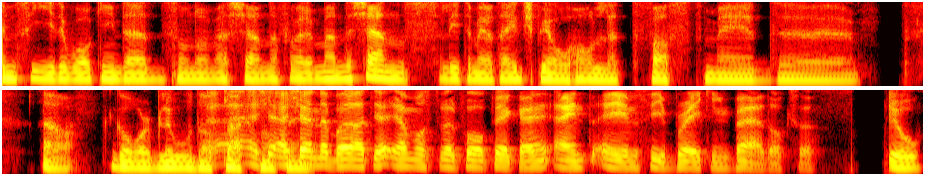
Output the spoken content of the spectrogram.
AMC, The Walking Dead som de mest känner för det, men det känns lite mer åt HBO-hållet fast med eh, ja, gore, blod och Jag, jag, jag slagsmålscener. känner bara att jag, jag måste väl påpeka, är inte AMC Breaking Bad också? jo,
